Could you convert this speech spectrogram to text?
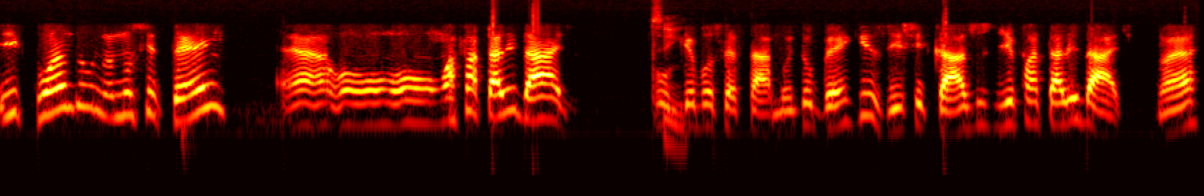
E quando não se tem é, uma fatalidade, porque Sim. você sabe muito bem que existem casos de fatalidade, não é?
